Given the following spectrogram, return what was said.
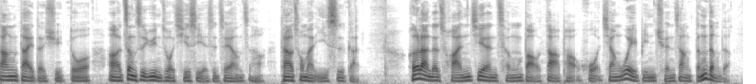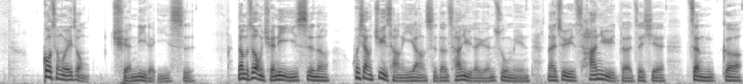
当代的许多啊政治运作，其实也是这样子哈，它要充满仪式感。荷兰的船舰、城堡、大炮、火枪、卫兵、权杖等等的，构成为一种权力的仪式。那么这种权力仪式呢，会像剧场一样，使得参与的原住民，乃至于参与的这些整个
